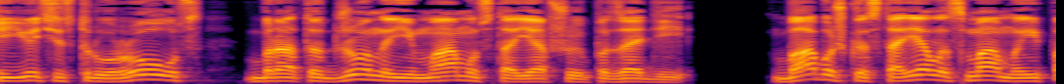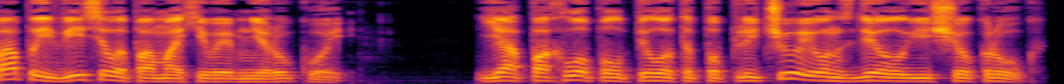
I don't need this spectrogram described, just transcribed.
ее сестру Роуз, брата Джона и маму, стоявшую позади. Бабушка стояла с мамой и папой, весело помахивая мне рукой. Я похлопал пилота по плечу, и он сделал еще круг.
